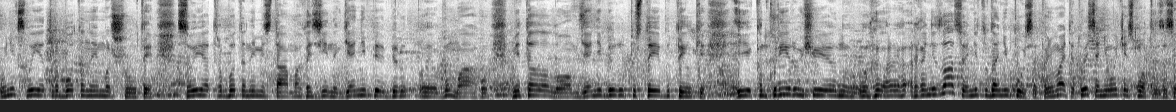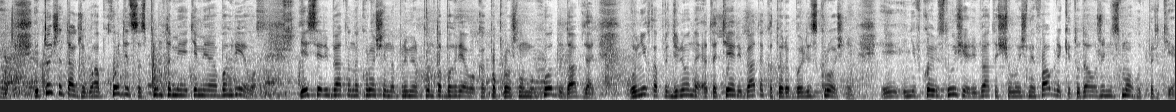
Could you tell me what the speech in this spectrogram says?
у них свои отработанные маршруты, свои отработанные места, магазины, где они берут э, бумагу, металлолом, где они берут пустые бутылки. И конкурирующие ну, организацию они туда не пустят, понимаете? То есть они очень смотрят за собой. И точно так же обходятся с пунктами этими обогрева. Если ребята на Крошне, например, пункт обогрева, как по прошлому году, да, взять, у них определенно это те ребята, которые были с Крошни. И ни в коем случае ребята с чулочной фабрики туда уже не смогут прийти.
